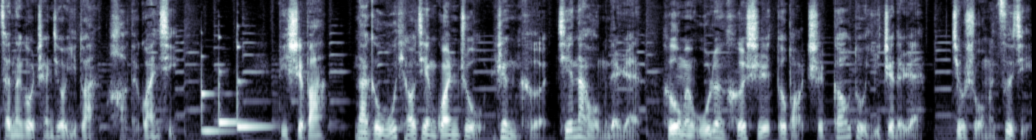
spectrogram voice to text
才能够成就一段好的关系。第十八，那个无条件关注、认可、接纳我们的人，和我们无论何时都保持高度一致的人，就是我们自己。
